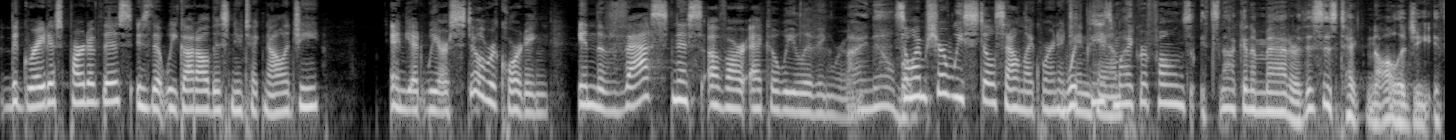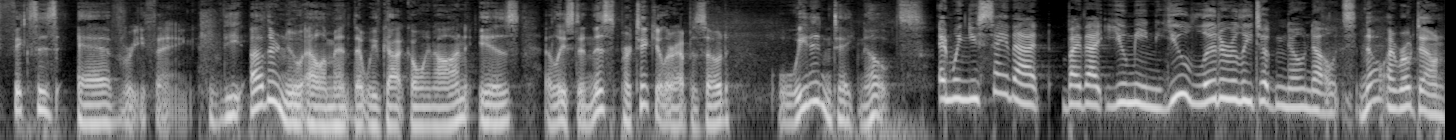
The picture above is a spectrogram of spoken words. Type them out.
the greatest part of this is that we got all this new technology, and yet we are still recording in the vastness of our echoey living room. I know, So I'm sure we still sound like we're in a tin With these microphones, it's not going to matter. This is technology. It fixes everything. The other new element that we've got going on is, at least in this particular episode, we didn't take notes. and when you say that, by that you mean you literally took no notes. No, I wrote down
